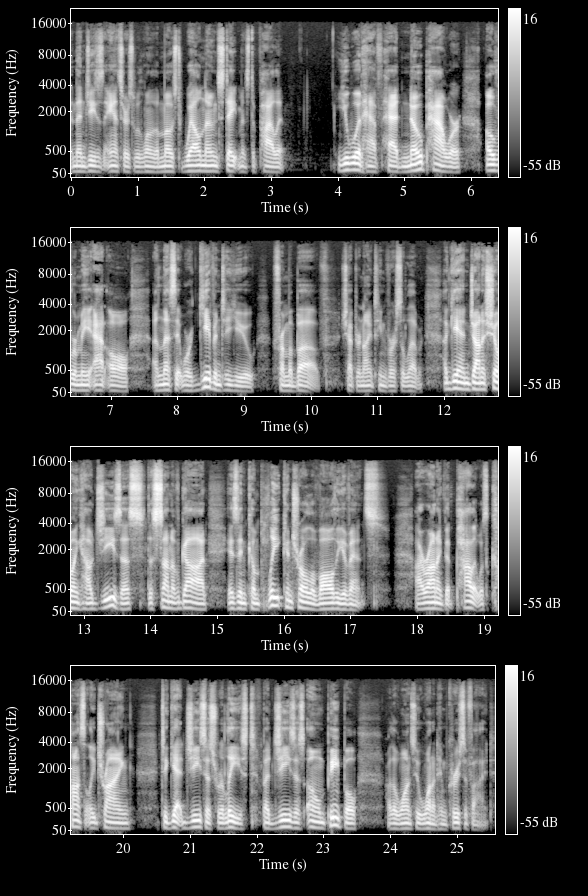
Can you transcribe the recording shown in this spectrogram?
And then Jesus answers with one of the most well known statements to Pilate you would have had no power over me at all unless it were given to you from above. Chapter 19, verse 11. Again, John is showing how Jesus, the Son of God, is in complete control of all the events. Ironic that Pilate was constantly trying to get Jesus released, but Jesus' own people are the ones who wanted him crucified.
